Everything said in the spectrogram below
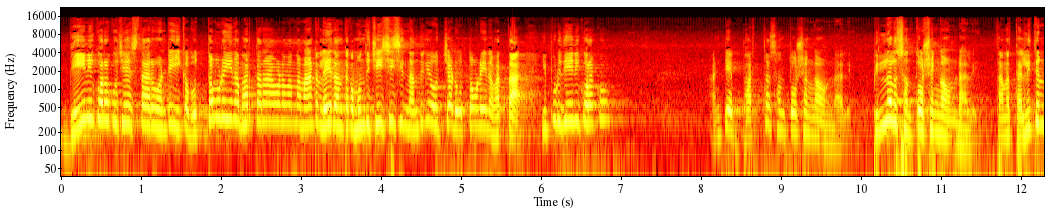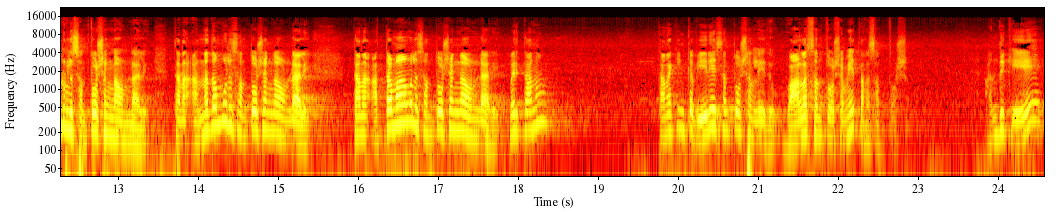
దేని కొరకు చేస్తారు అంటే ఇక ఉత్తముడైన భర్త రావడం అన్న మాట లేదు అంతకు ముందు చేసేసింది అందుకే వచ్చాడు ఉత్తముడైన భర్త. ఇప్పుడు దేని కొరకు? అంటే భర్త సంతోషంగా ఉండాలి. పిల్లలు సంతోషంగా ఉండాలి. తన తల్లిదండ్రులు సంతోషంగా ఉండాలి. తన అన్నదమ్ములు సంతోషంగా ఉండాలి. తన అత్తమామలు సంతోషంగా ఉండాలి. మరి తను? తనకింక వేరే సంతోషం లేదు. వాళ్ళ సంతోషమే తన సంతోషం. అందుకే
